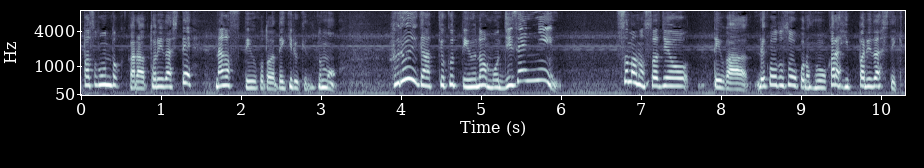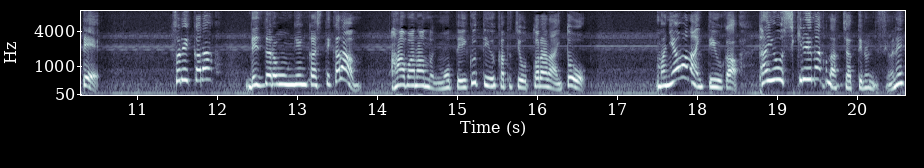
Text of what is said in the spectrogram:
パソコンとかから取り出して流すっていうことができるけれども、古い楽曲っていうのはもう事前に、スマのスタジオっていうか、レコード倉庫の方から引っ張り出してきて、それからデジタル音源化してからハーバーランドに持っていくっていう形を取らないと、間に合わないっていうか、対応しきれなくなっちゃってるんですよね。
